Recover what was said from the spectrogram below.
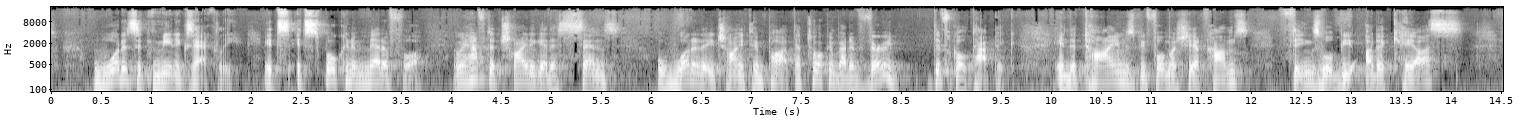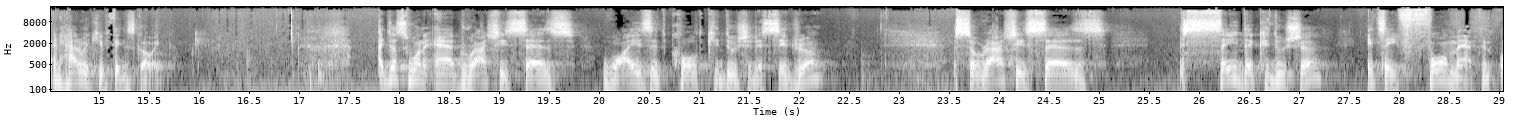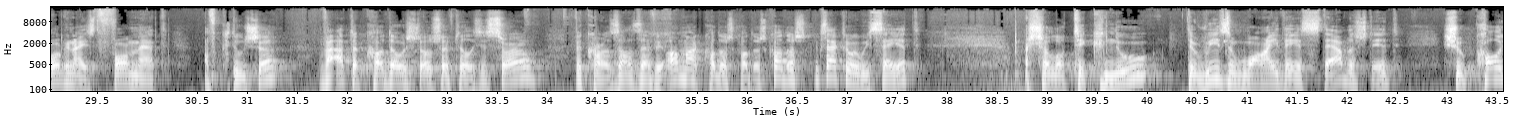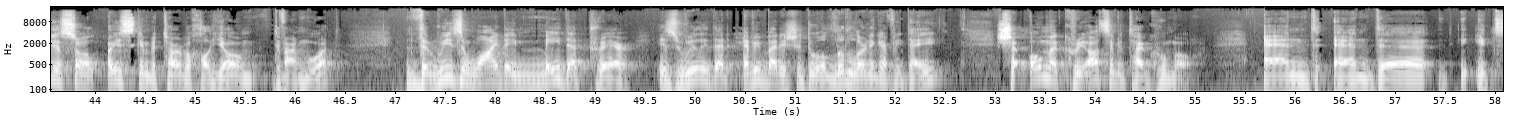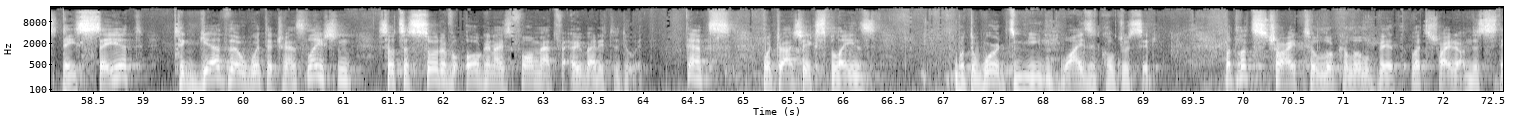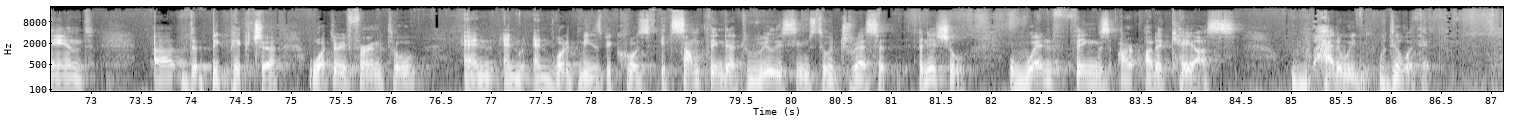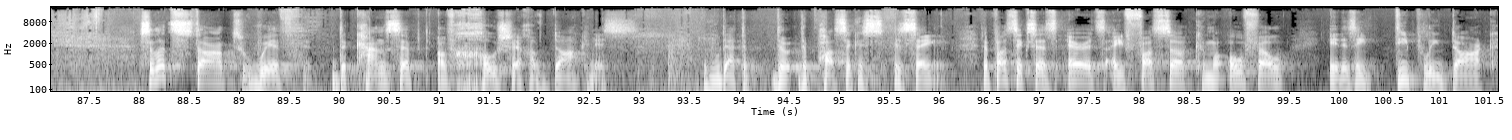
what does it mean exactly. It's, it's spoken in metaphor, and we have to try to get a sense of what are they trying to impart. They're talking about a very difficult topic. In the times before Mashiach comes, things will be utter chaos, and how do we keep things going? I just want to add, Rashi says, why is it called Kiddusha Sidra? So Rashi says, Seder Kedusha, it's a format, an organized format of Kedusha. Va'ata Kodosh Oshev Tilis Yisrael, V'kar Zal Zevi Omar, Kodosh, Kodosh, Kodosh, exactly where we say it. Shalotiknu, the reason why they established it, should call Yisrael Oiskim B'tar B'chol Yom Devar Muat. The reason why they made that prayer is really that everybody should do a little learning every day. And, and uh, it's, they say it together with the translation, so it's a sort of organized format for everybody to do it. That's what Rashi explains what the words mean. Why is it called Jusid? But let's try to look a little bit, let's try to understand uh, the big picture, what they're referring to, and, and, and what it means, because it's something that really seems to address an issue. When things are utter chaos, how do we deal with it? So let's start with the concept of choshech, of darkness, that the, the, the Pasuk is, is saying. The pasuk says, "Eretz eifasa k'mo ofel." It is a deeply dark.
